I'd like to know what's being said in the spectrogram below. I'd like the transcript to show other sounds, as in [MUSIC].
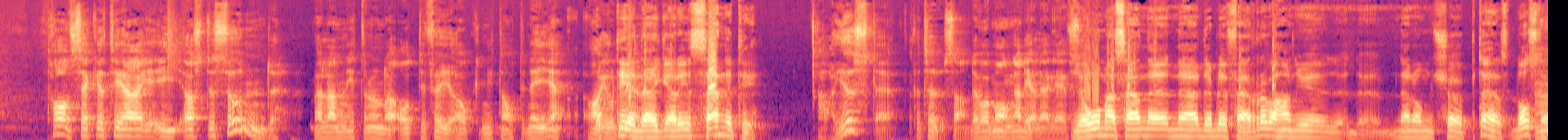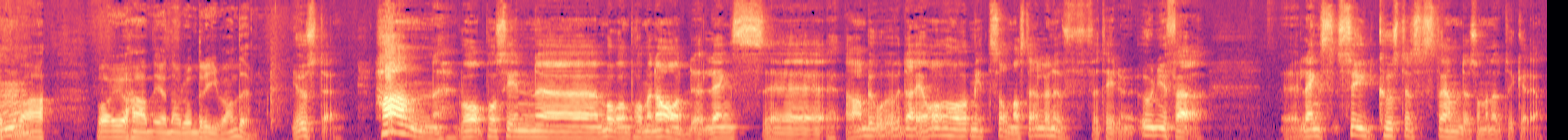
Travsekreterare i Östersund mellan 1984 och 1989. Har han Och gjort det? delägare i Sanity. Ja, just det. För tusan. Det var många delägare. Jo, men sen eh, när det blev färre var han ju, när de köpte häst- loss Mm. hästen var, var ju han en av de drivande. Just det. Han var på sin eh, morgonpromenad längs, eh, han bor där jag har mitt sommarställe nu för tiden, ungefär. Eh, längs sydkustens stränder som man uttrycker det.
